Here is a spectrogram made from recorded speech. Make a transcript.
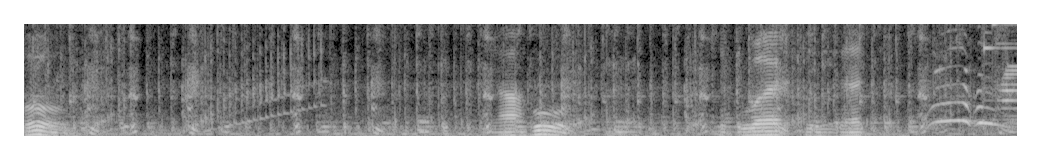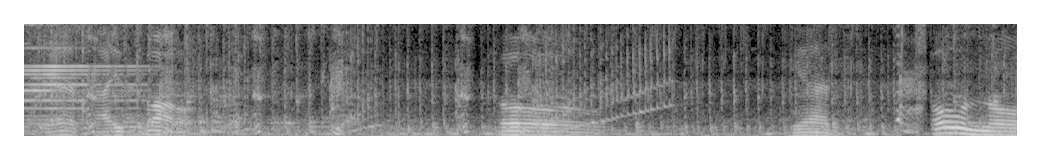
Oh yahoo. It's a great thing that i saw oh. Yes. Oh no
